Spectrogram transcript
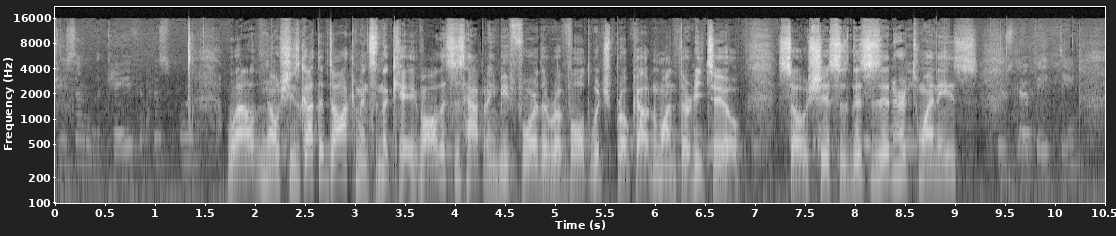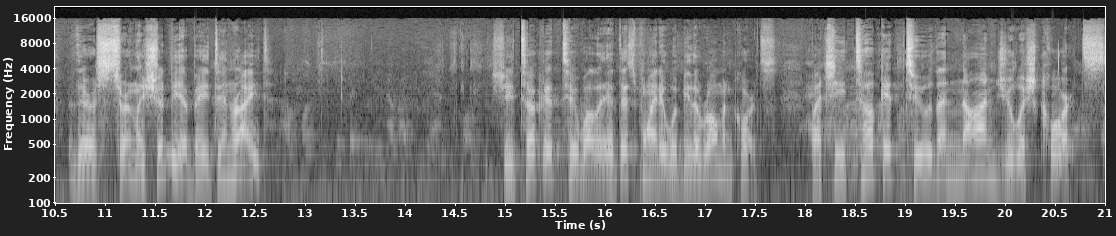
She's in the cave at this point? Well, no, she's got the documents in the cave. All this is happening before the revolt, which broke out in 132. So she's, this is in her 20s. There's no Beit Din? There certainly should be a Beit Din, right? No, but she took it to the Nabatean. She took it to, well, at this point it would be the Roman courts, but she took it to the non Jewish courts.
